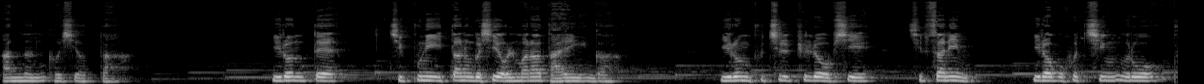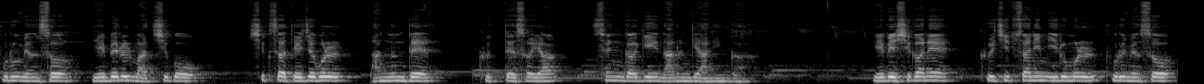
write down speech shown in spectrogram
않는 것이었다. 이런 때 직분이 있다는 것이 얼마나 다행인가. 이름 붙일 필요 없이 집사님이라고 호칭으로 부르면서 예배를 마치고 식사 대접을 받는데 그때서야 생각이 나는 게 아닌가. 예배 시간에 그 집사님 이름을 부르면서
